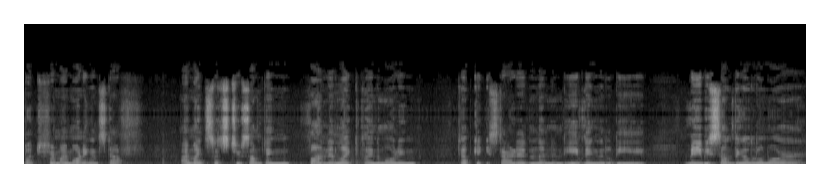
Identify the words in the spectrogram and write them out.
but for my morning and stuff i might switch to something fun and light to play in the morning to help get you started and then in the evening it'll be maybe something a little more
